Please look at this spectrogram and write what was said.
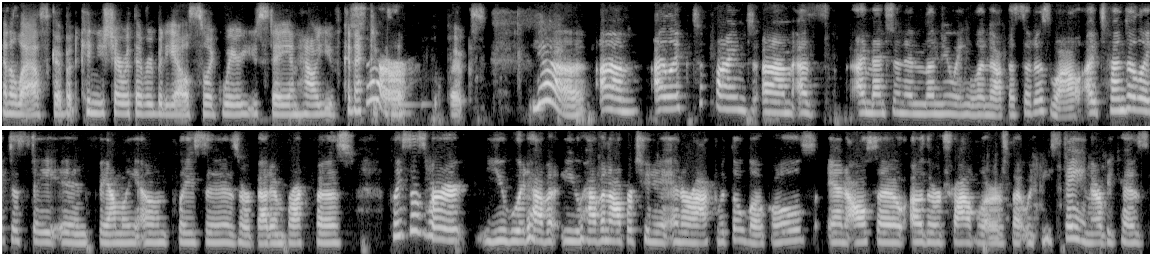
in Alaska, but can you share with everybody else like where you stay and how you've connected sure. with folks? Yeah, um, I like to find um, as I mentioned in the New England episode as well. I tend to like to stay in family-owned places or bed and breakfast places where you would have a, you have an opportunity to interact with the locals and also other travelers that would be staying there because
